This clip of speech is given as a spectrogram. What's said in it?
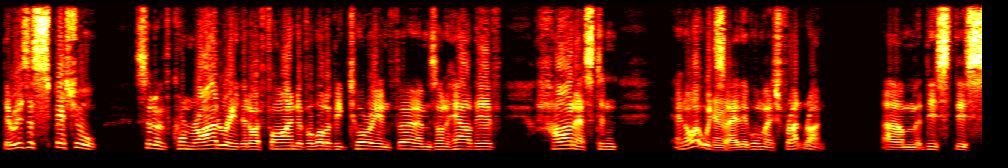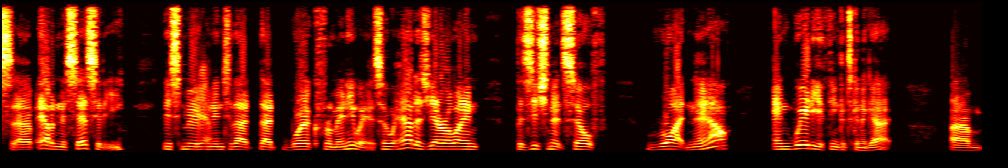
there is a special sort of camaraderie that I find of a lot of Victorian firms on how they've harnessed and and I would yeah. say they've almost front run um, this this uh, out of necessity this movement yeah. into that that work from anywhere. So how does Yarra Lane position itself right now, and where do you think it's going to go? Um,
